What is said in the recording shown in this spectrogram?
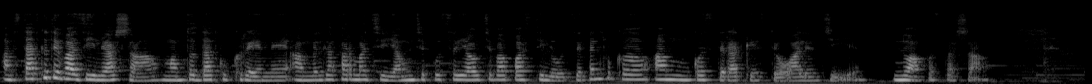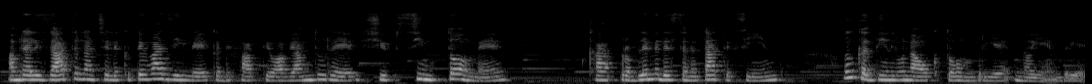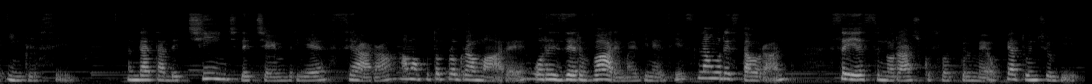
Am stat câteva zile așa, m-am tot dat cu creme, am mers la farmacie, am început să iau ceva pastiluțe pentru că am considerat că este o alergie. Nu a fost așa. Am realizat în acele câteva zile că de fapt eu aveam dureri și simptome ca probleme de sănătate fiind încă din luna octombrie-noiembrie inclusiv. În data de 5 decembrie, seara, am avut o programare, o rezervare mai bine zis, la un restaurant să ies în oraș cu soțul meu, pe atunci iubit.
